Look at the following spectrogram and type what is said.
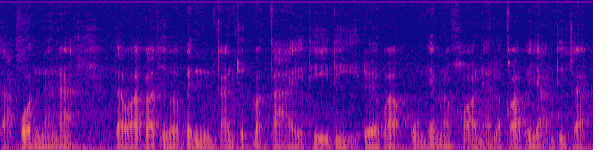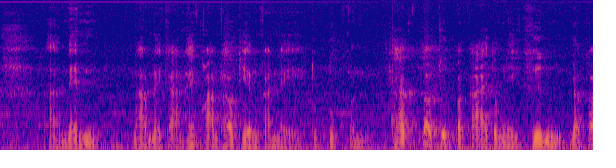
สากลนะนะแต่ว่าก็ถือว่าเป็นการจุดประกายที่ดี โดยเฉพาะกรุงเทพมหานครเนี่ยเราก็พยายามที่จะ เน้นนะครับในการให้ความเท่าเทียมกันในทุกๆคน ถ้าเราจุดประกายตรงนี้ขึ้น แล้วก็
